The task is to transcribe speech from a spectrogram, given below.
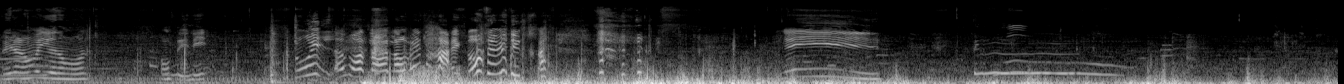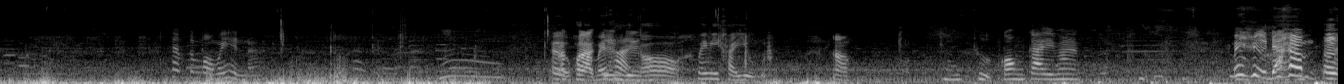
เฮ้ยเราต้องไปยืนตรงนู้นตรงสีนี้อุ้ยแล้วพอตอนเราไม่ถ่ายก็ไม่มีใครนี่แทบจะมองไม่เห็นนะเออพอไม่ถ่ายก็ไม่มีใครอยู่อ้าวถือกล้องใกล้มาก ไม่ถือด้ามเออ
